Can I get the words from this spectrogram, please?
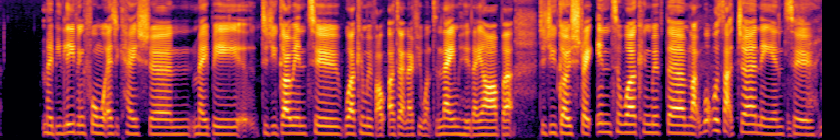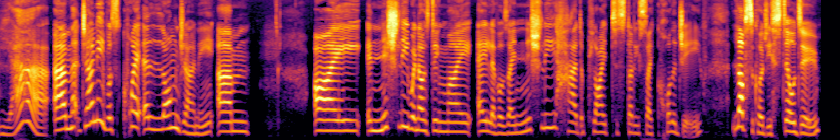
maybe leaving formal education, maybe uh, did you go into working with I- I don't know if you want to name who they are, but did you go straight into working with them? Like what was that journey into Yeah. Um, that journey was quite a long journey. Um, I initially, when I was doing my A levels, I initially had applied to study psychology. Love psychology, still do.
